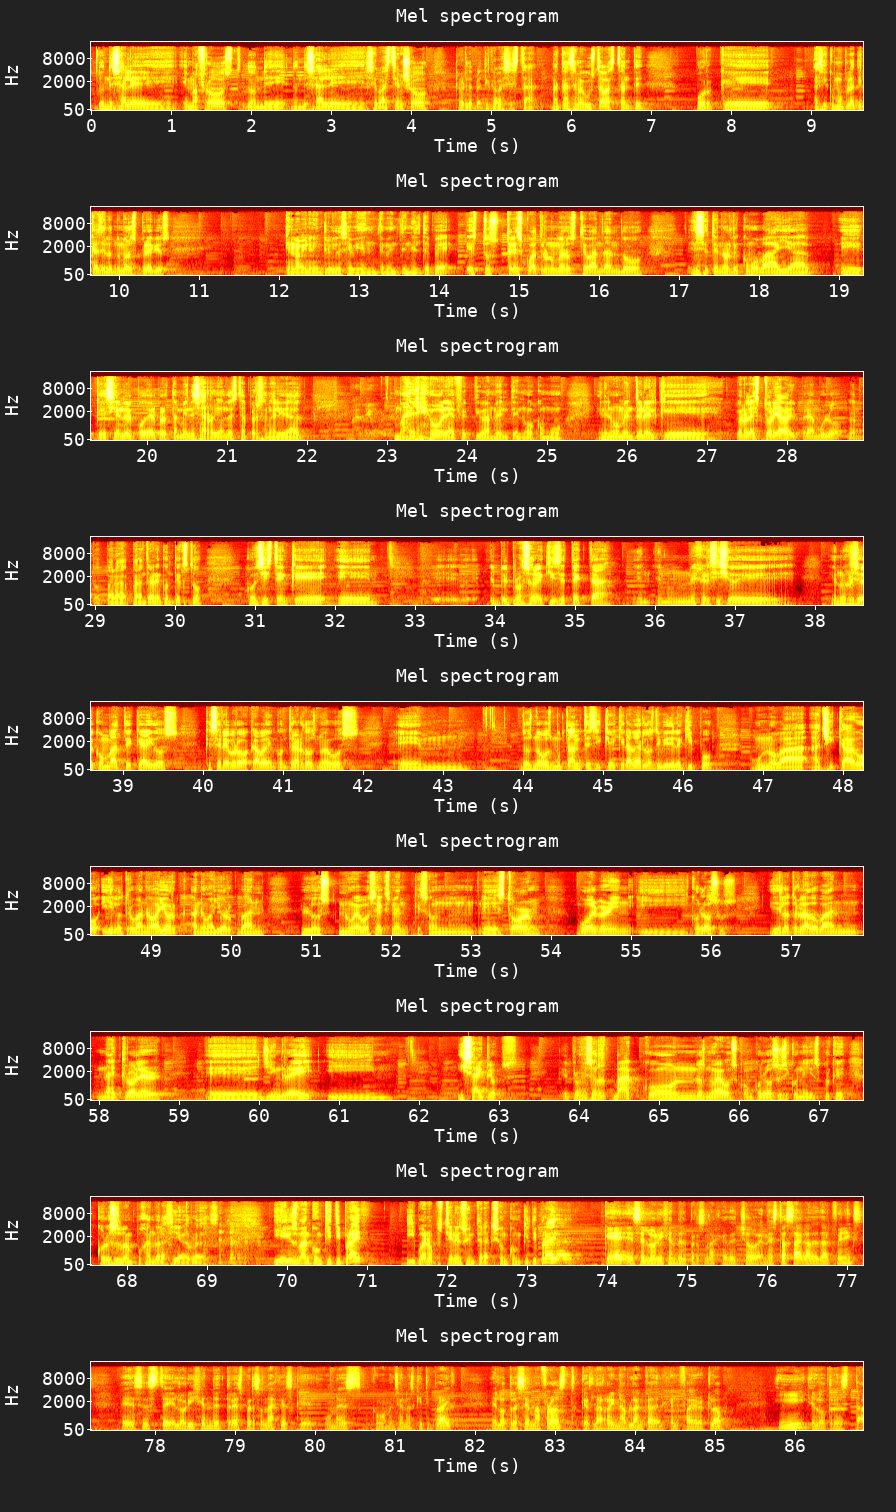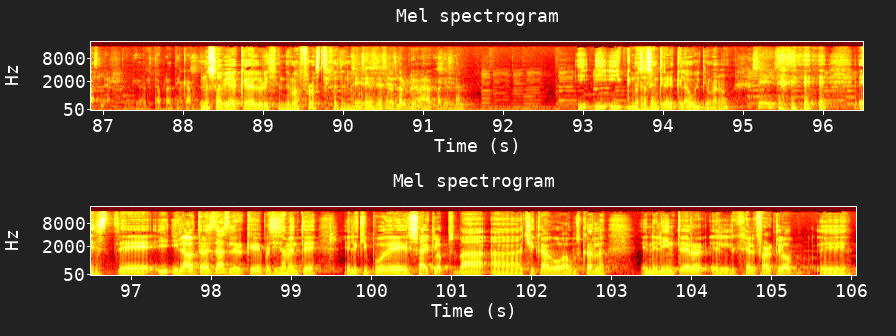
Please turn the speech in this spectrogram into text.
donde sale Emma Frost, donde, donde sale Sebastian Shaw, que ahorita platicabas esta matanza, me gusta bastante porque así como platicas de los números previos, que no vienen incluidos evidentemente en el TP, estos 3, 4 números te van dando ese tenor de cómo vaya eh, creciendo el poder, pero también desarrollando esta personalidad malévola. malévola, efectivamente, ¿no? Como en el momento en el que, bueno, la historia, el preámbulo, para, para entrar en contexto, consiste en que eh, el, el profesor X detecta en, un ejercicio de en un ejercicio de combate que hay dos que Cerebro acaba de encontrar dos nuevos em, dos nuevos mutantes y que hay que ir a verlos. Divide el equipo. Uno va a Chicago y el otro va a Nueva York. A Nueva York van los nuevos X-Men que son eh, Storm Wolverine y Colossus. Y del otro lado van Nightcrawler eh, Jean Grey y, y Cyclops el profesor va con los nuevos, con Colossus y con ellos, porque Colossus va empujando la silla de ruedas. Y ellos van con Kitty Pride. Y bueno, pues tienen su interacción con Kitty Pride. que es el origen del personaje. De hecho, en esta saga de Dark Phoenix es este, el origen de tres personajes, que uno es, como mencionas, Kitty Pride, el otro es Emma Frost, que es la reina blanca del Hellfire Club, y el otro es Dazzler, que ahorita platicamos. No sabía que era el origen de Emma Frost, fíjate. ¿no? Sí, sí, sí, es la primera aparición. Y, y, y, nos hacen creer que la última, ¿no? Sí. sí. este, y, y, la otra es Dazzler, que precisamente el equipo de Cyclops va a Chicago a buscarla. En el Inter, el Hellfire Club eh,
